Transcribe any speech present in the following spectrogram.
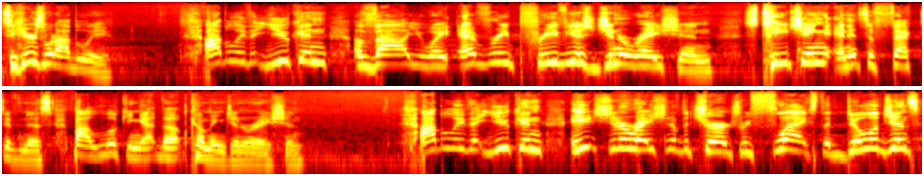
See, here's what I believe. I believe that you can evaluate every previous generation's teaching and its effectiveness by looking at the upcoming generation. I believe that you can, each generation of the church reflects the diligence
